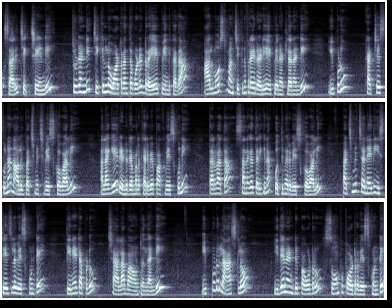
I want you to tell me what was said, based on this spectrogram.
ఒకసారి చెక్ చేయండి. చూడండి చికెన్లో వాటర్ అంతా కూడా డ్రై అయిపోయింది కదా. ఆల్మోస్ట్ మన చికెన్ ఫ్రై రెడీ అయిపోయినట్లేనండి. ఇప్పుడు కట్ చేసుకున్న నాలుగు పచ్చిమిర్చి వేసుకోవాలి. అలాగే రెండు రెమ్మల కరివేపాకు వేసుకుని తర్వాత సన్నగా తరిగిన కొత్తిమీర వేసుకోవాలి. పచ్చిమిర్చి అనేది ఈ స్టేజ్లో వేసుకుంటే తినేటప్పుడు చాలా బాగుంటుందండి. ఇప్పుడు లాస్ట్లో ఇదేనండి పౌడరు సోంపు పౌడర్ వేసుకుంటే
